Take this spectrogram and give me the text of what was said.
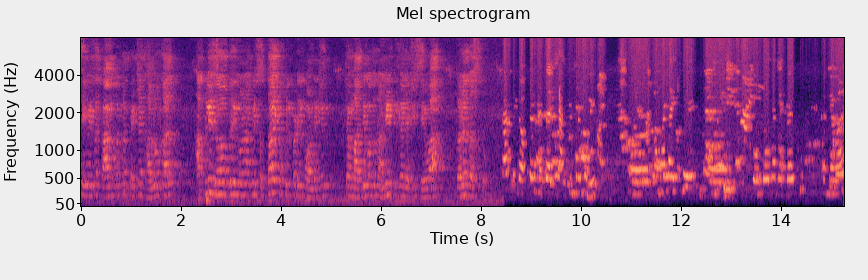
सेवेचं काम करतात. त्याच्या खालोखाल आपली जबाबदारी म्हणून आम्ही स्वतः कपिल पटेल फाउंडेशनच्या माध्यमातून अनेक ठिकाणी अशी सेवा करत असतो. डॉक्टर आम्हाला इथे धन्यवाद.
